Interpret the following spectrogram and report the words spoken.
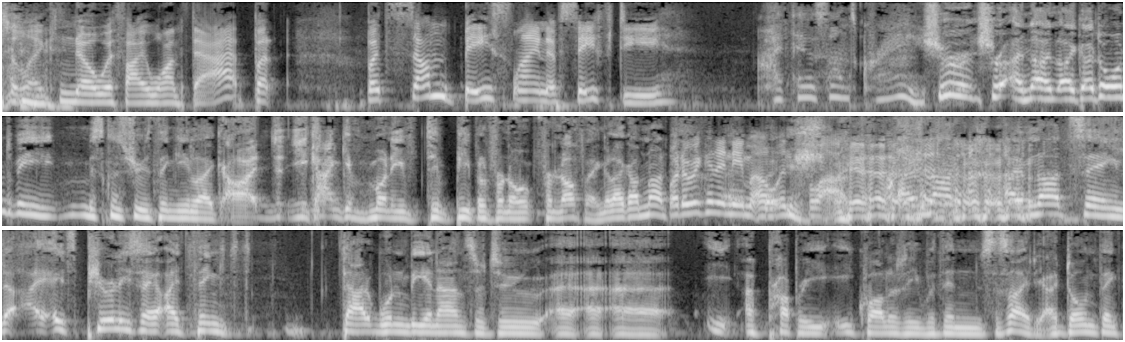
to like know if I want that, but but some baseline of safety. I think it sounds great. Sure, sure, and I, like I don't want to be misconstrued thinking like oh, you can't give money to people for no for nothing. Like I'm not. What are we going to name uh, Owen's blog? I'm not. I'm not saying that. I- It's purely saying I think that wouldn't be an answer to a, a, a, a proper equality within society. I don't think.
